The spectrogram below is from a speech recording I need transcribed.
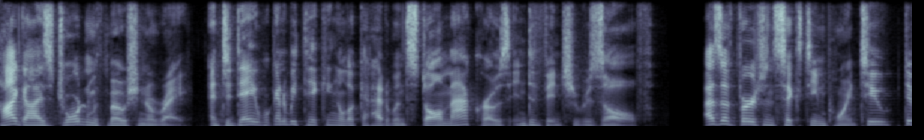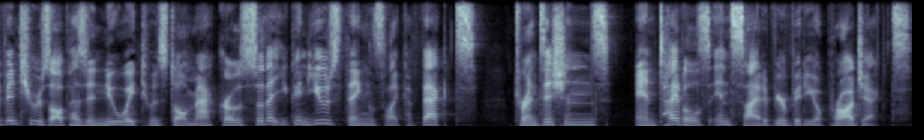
Hi guys, Jordan with Motion Array, and today we're going to be taking a look at how to install macros in DaVinci Resolve. As of version 16.2, DaVinci Resolve has a new way to install macros so that you can use things like effects, transitions, and titles inside of your video projects.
